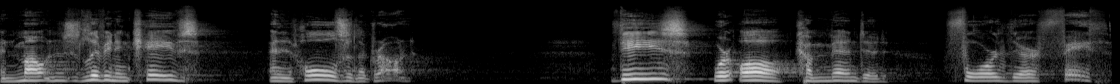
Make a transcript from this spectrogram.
and mountains, living in caves and in holes in the ground. These were all commended for their faith.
